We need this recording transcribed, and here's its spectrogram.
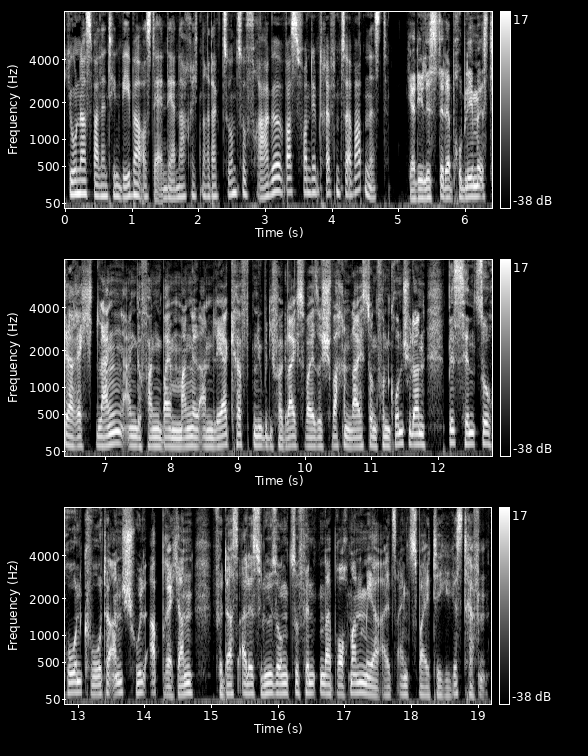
Jonas Valentin Weber aus der NDR Nachrichtenredaktion zur Frage, was von dem Treffen zu erwarten ist. Ja, die Liste der Probleme ist ja recht lang, angefangen beim Mangel an Lehrkräften über die vergleichsweise schwachen Leistungen von Grundschülern bis hin zur hohen Quote an Schulabbrechern. Für das alles Lösungen zu finden, da braucht man mehr als ein zweitägiges Treffen.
